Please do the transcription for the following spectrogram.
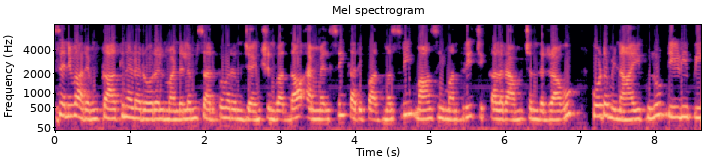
శనివారం కాకినాడ రూరల్ మండలం సర్పవరం జంక్షన్ వద్ద ఎమ్మెల్సీ కరిపద్మశ్రీ మాజీ మంత్రి చిక్కల రామచంద్రరావు కూటమి నాయకులు టీడీపీ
